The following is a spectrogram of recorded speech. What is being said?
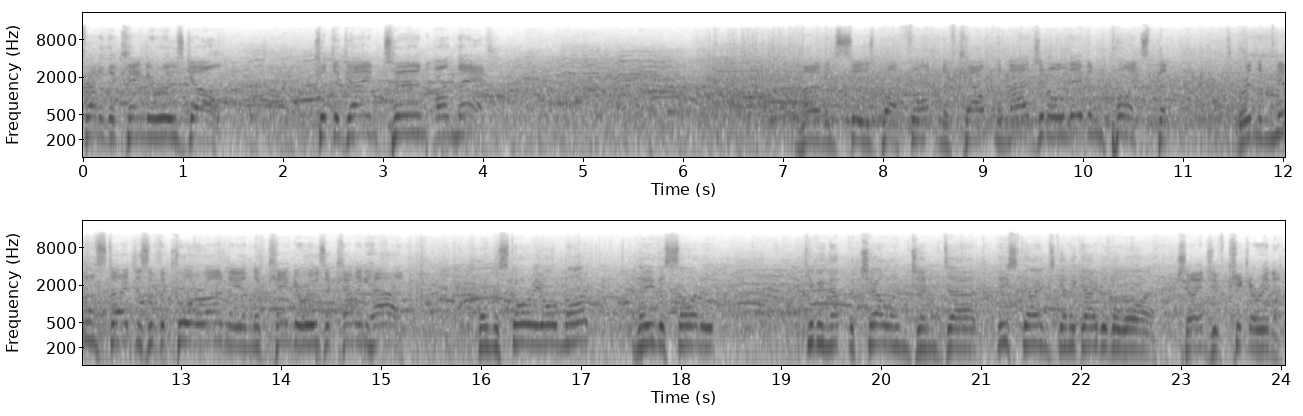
front of the Kangaroos' goal. Could the game turn on that? Moment seized by Thornton of Carlton. The margin 11 points, but we're in the middle stages of the quarter only, and the Kangaroos are coming hard. Been the story all night. Neither side are giving up the challenge, and uh, this game's going to go to the wire. Change of kicker in it.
